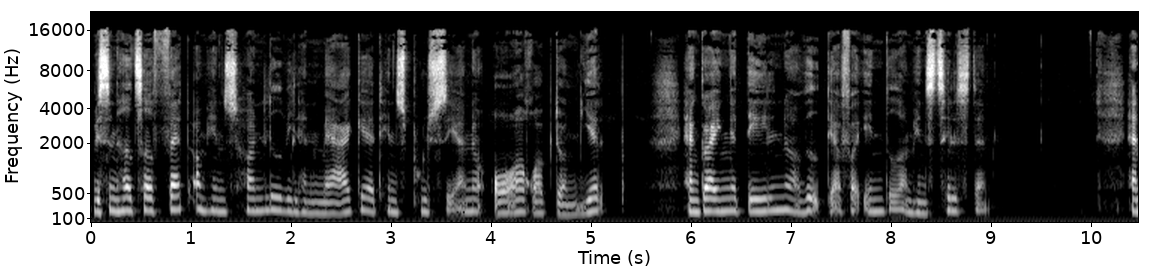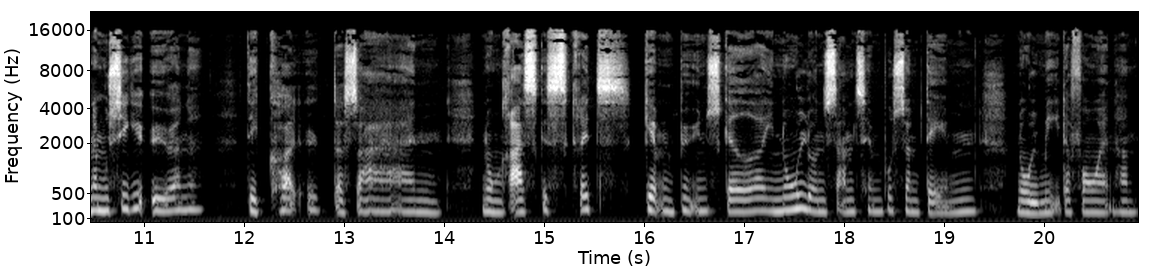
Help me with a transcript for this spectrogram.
Hvis han havde taget fat om hendes håndled, ville han mærke, at hendes pulserende åre råbte om hjælp. Han gør ingen af delene og ved derfor intet om hendes tilstand. Han har musik i ørerne. Det er koldt, og så har han nogle raske skridt gennem byens gader i nogenlunde samme tempo som damen, nogle meter foran ham.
